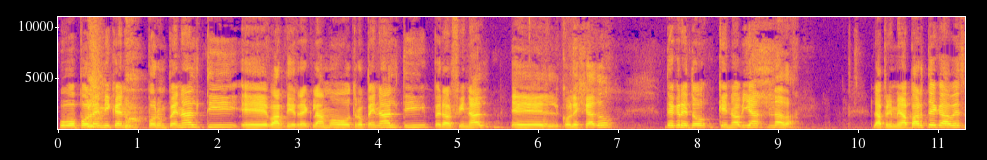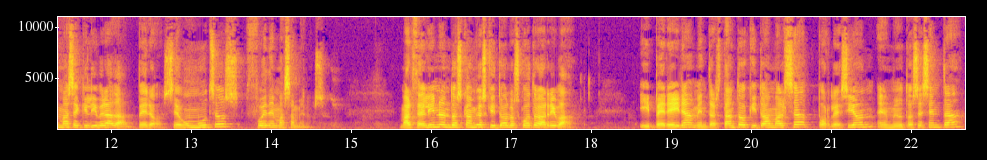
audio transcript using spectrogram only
Hubo polémica en un- por un penalti, eh, Bardi reclamó otro penalti, pero al final el colegiado decretó que no había nada. La primera parte cada vez más equilibrada, pero según muchos fue de más a menos. Marcelino en dos cambios quitó a los cuatro de arriba. Y Pereira, mientras tanto, quitó a Malsa por lesión en el minuto 60.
